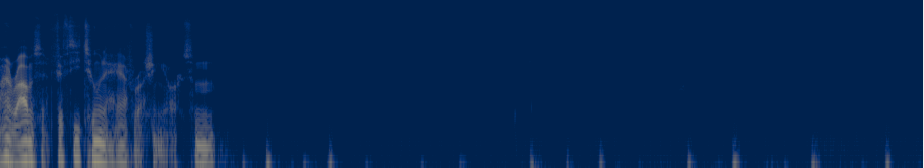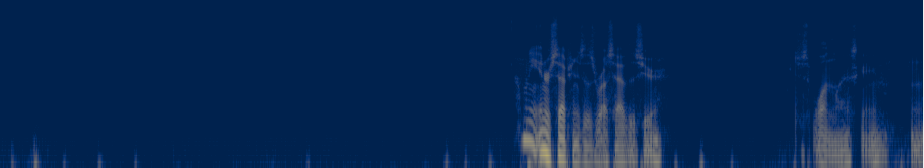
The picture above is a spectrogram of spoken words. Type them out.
Brian Robinson, 52 and a half rushing yards. Hmm. How many interceptions does Russ have this year? Just one last game. Hmm.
